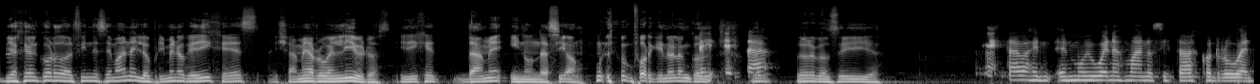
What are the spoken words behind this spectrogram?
viajé al Córdoba el fin de semana y lo primero que dije es, llamé a Rubén Libros y dije, dame inundación, porque no lo, eh, no lo conseguía estabas en, muy buenas manos y estabas con Rubén.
